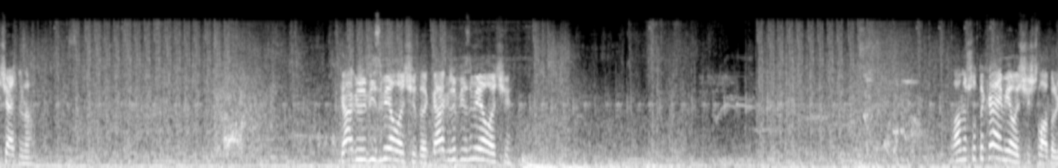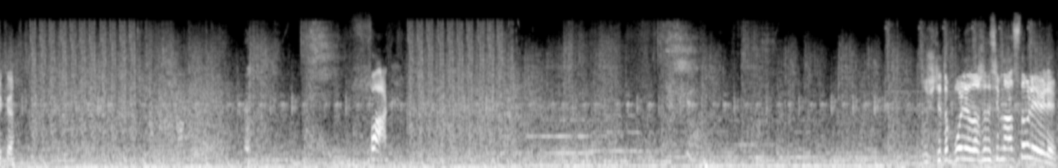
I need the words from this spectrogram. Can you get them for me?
Замечательно. Как же без мелочи-то? Как же без мелочи? Ладно, что такая мелочь шла только. Фак. Слушайте, это больно даже на 17 левеле.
